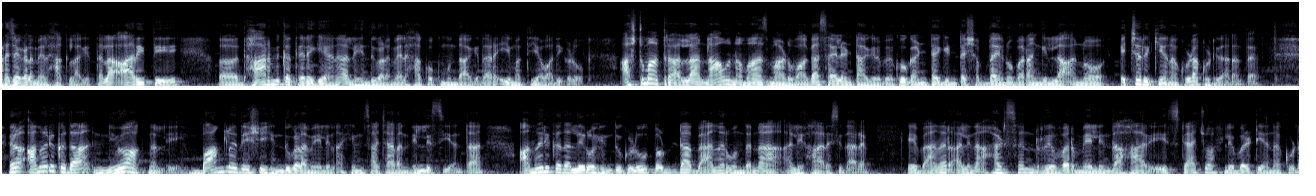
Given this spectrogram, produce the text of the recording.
ಪ್ರಜೆಗಳ ಮೇಲೆ ಹಾಕಲಾಗಿತ್ತಲ್ಲ. ಆ ರೀತಿ ಧಾರ್ಮಿಕ ತೆರಿಗೆಯನ್ನು ಅಲ್ಲಿ ಹಿಂದೂಗಳ ಮೇಲೆ ಹಾಕೋಕೆ ಮುಂದಾಗಿದ್ದಾರೆ ಈ ಮತೀಯವಾದಿಗಳು. ಅಷ್ಟು ಮಾತ್ರ ಅಲ್ಲ, ನಾವು ನಮಾಜ್ ಮಾಡುವಾಗ ಸೈಲೆಂಟ್ ಆಗಿರಬೇಕು, ಗಂಟೆ ಗಿಂಟೆ ಶಬ್ದ ಏನೂ ಬರಂಗಿಲ್ಲ ಅನ್ನೋ ಎಚ್ಚರಿಕೆಯನ್ನು ಕೂಡ ಕೊಟ್ಟಿದ್ದಾರಂತೆ ಅಮೆರಿಕದ ನ್ಯೂಯಾರ್ಕ್ನಲ್ಲಿ ಬಾಂಗ್ಲಾದೇಶಿ ಹಿಂದೂಗಳ ಮೇಲಿನ ಹಿಂಸಾಚಾರ ನಿಲ್ಲಿಸಿ ಅಂತ ಅಮೆರಿಕದಲ್ಲಿರೋ ಹಿಂದೂಗಳು ದೊಡ್ಡ ಬ್ಯಾನರ್ ಒಂದನ್ನು ಅಲ್ಲಿ ಹಾರಿಸಿದ್ದಾರೆ. ಈ ಬ್ಯಾನರ್, ಅಲ್ಲಿನ ಹಡ್ಸನ್ ರಿವರ್ ಮೇಲಿಂದ ಹಾರಿ ಸ್ಟ್ಯಾಚು ಆಫ್ ಲಿಬರ್ಟಿಯನ್ನು ಕೂಡ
